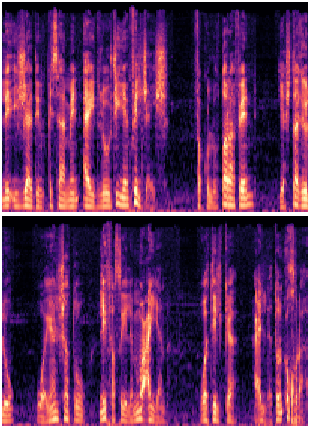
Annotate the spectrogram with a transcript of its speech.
لإيجاد انقسام أيديولوجي في الجيش. فكل طرف يشتغل وينشط لفصيل معين وتلك علة أخرى.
